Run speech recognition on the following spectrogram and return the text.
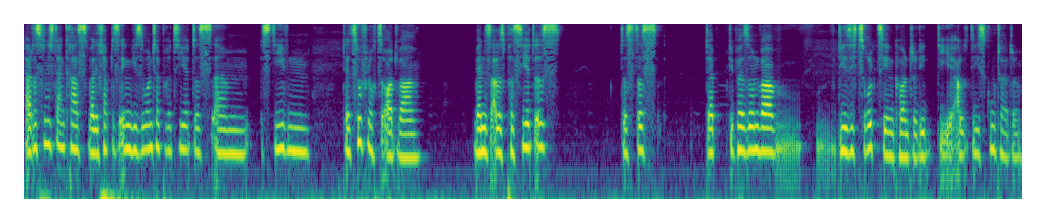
Ja, das finde ich dann krass, weil ich habe das irgendwie so interpretiert, dass ähm, Steven der Zufluchtsort war. Wenn es alles passiert ist, dass das der, die Person war, die sich zurückziehen konnte, die, die, die es gut hatte.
